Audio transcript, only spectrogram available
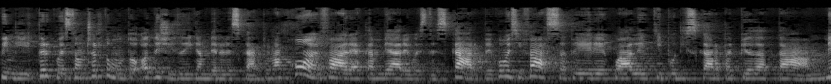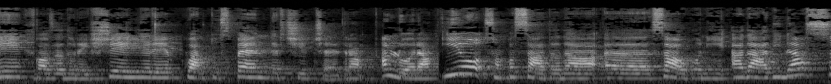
Quindi per questo a un certo punto ho deciso di cambiare le scarpe. Ma come fare a cambiare queste scarpe? Come si fa a sapere quale tipo di scarpa è più adatta a me? Cosa dovrei scegliere? Quanto spenderci? Eccetera. Allora, io sono passata da eh, Saucony ad Adidas.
